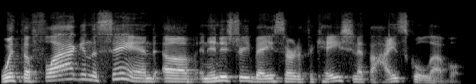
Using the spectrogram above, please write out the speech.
with the flag in the sand of an industry based certification at the high school level.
